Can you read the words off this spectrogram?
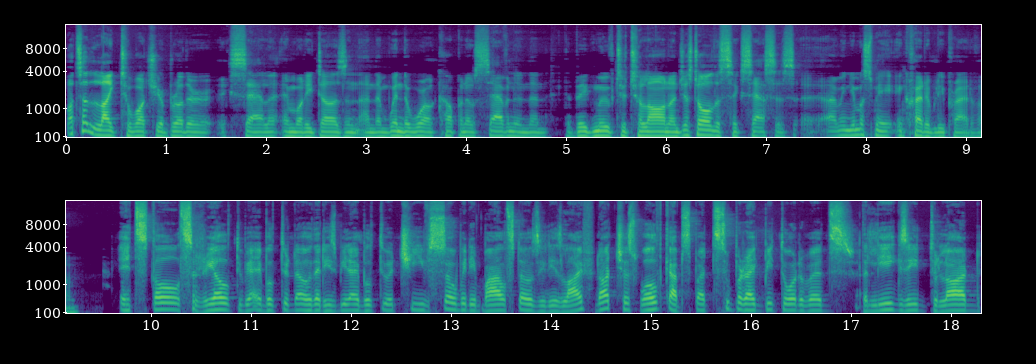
What's it like to watch your brother excel in what he does and, and then win the World Cup in 07 and then the big move to Toulon and just all the successes? I mean, you must be incredibly proud of him. It's still surreal to be able to know that he's been able to achieve so many milestones in his life. Not just World Cups, but Super Rugby tournaments, the leagues in Toulon,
